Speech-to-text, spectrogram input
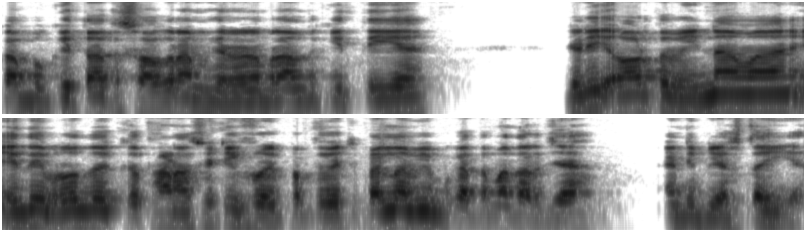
ਕਾਬੂ ਕੀਤਾ ਤੇ 100 ਗ੍ਰਾਮ ਹੈਰੋਇਨ ਬਰਾਮਦ ਕੀਤੀ ਹੈ। ਜਿਹੜੀ ਔਰਤ ਵੀਨਾ ਵਾ ਇਹਦੇ ਵਿਰੁੱਧ ਇੱਕ ਥਾਣਾ ਸਿਟੀ ਫਿਰੋਜ਼ਪੁਰ ਦੇ ਵਿੱਚ ਪਹਿਲਾਂ ਵੀ ਮੁਕੱਦਮਾ ਦਰਜ ਹੈ ਐਨਡੀਪੀਐਸ ਦਾ ਹੀ ਹੈ।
